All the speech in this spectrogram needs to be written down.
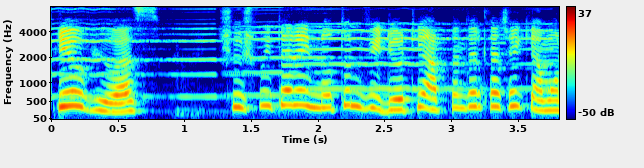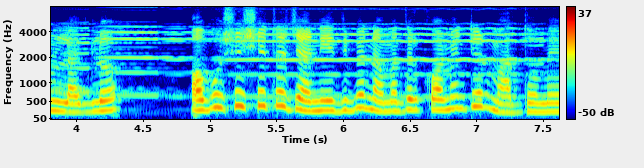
প্রিয় ভিউয়ার্স সুস্মিতার এই নতুন ভিডিওটি আপনাদের কাছে কেমন লাগল? অবশ্যই সেটা জানিয়ে দিবেন আমাদের কমেন্টের মাধ্যমে।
